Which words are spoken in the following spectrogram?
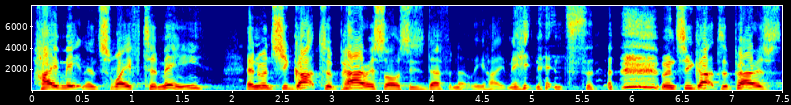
high maintenance wife to me. And when she got to Paris, oh, she's definitely high maintenance. when she got to Paris,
